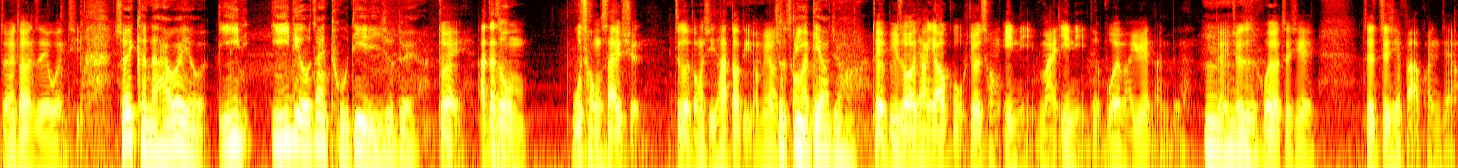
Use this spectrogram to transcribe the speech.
容易造成这些问题。所以可能还会有遗遗留在土地里，就对了，对啊，但是我们无从筛选这个东西它到底有没有就是避掉就好。对，比如说像腰果，我就是从印尼买印尼的，不会买越南的。嗯，对，嗯就是会有这些这这些法官这样。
